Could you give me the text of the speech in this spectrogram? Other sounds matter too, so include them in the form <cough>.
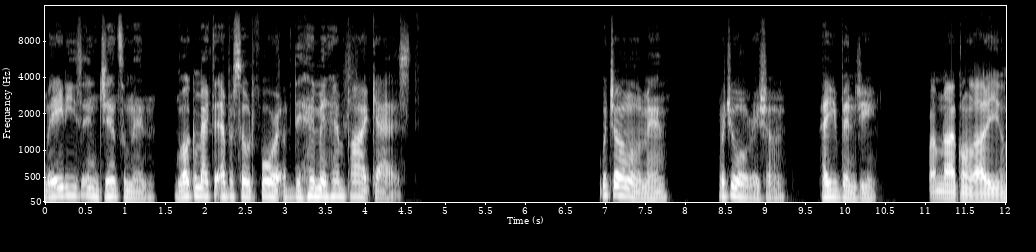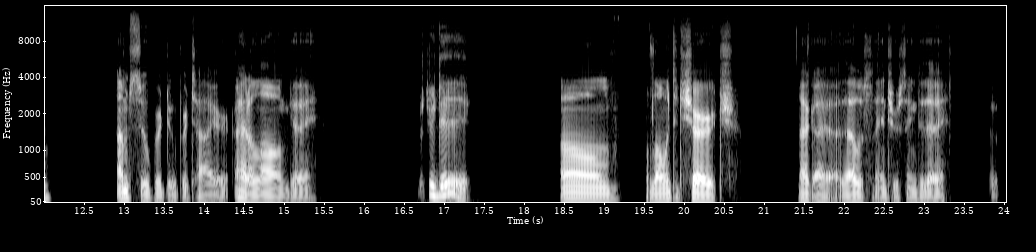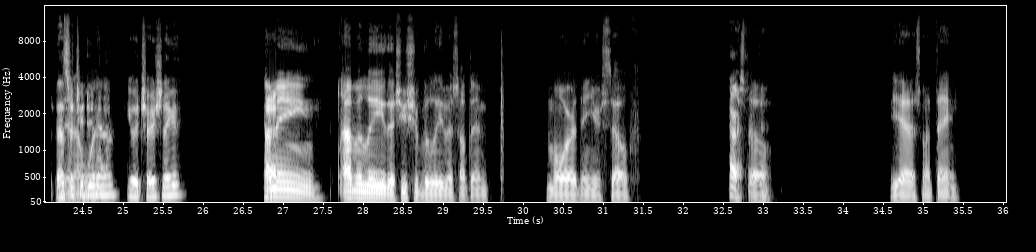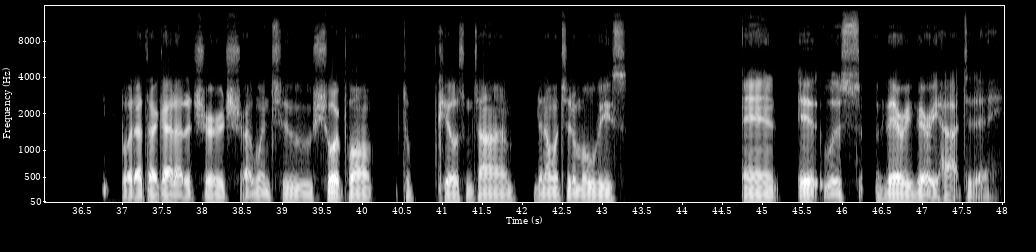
Ladies and gentlemen, welcome back to episode four of the Him and Him podcast. What y'all on, man? What you on, Rayshawn? How you been, G? I'm not gonna lie to you. I'm super duper tired. I had a long day. What you did? Um, well, I went to church. Like I, that was interesting today. That's what I you do went- now? You a church nigga? I mean, I believe that you should believe in something more than yourself. I respect So, that. yeah, that's my thing. But after I got out of church, I went to Short Pump to kill some time. Then I went to the movies, and it was very, very hot today.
